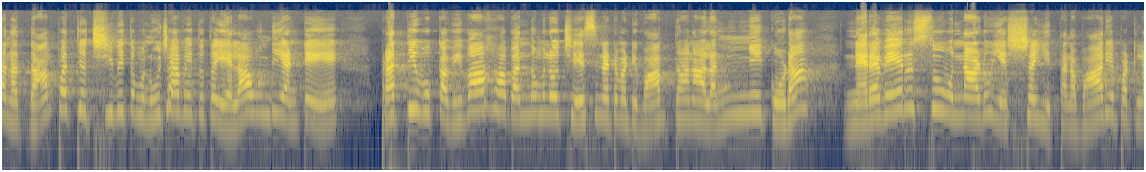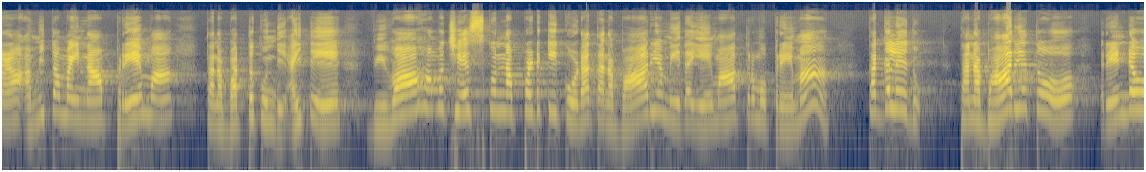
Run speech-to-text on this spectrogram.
తన దాంపత్య జీవితము నూజావేతుతో ఎలా ఉంది అంటే ప్రతి ఒక్క వివాహ బంధములో చేసినటువంటి వాగ్దానాలన్నీ కూడా నెరవేరుస్తూ ఉన్నాడు యశ్ఐ తన భార్య పట్ల అమితమైన ప్రేమ తన భర్తకుంది. అయితే వివాహము చేసుకున్నప్పటికీ కూడా తన భార్య మీద ఏమాత్రము ప్రేమ తగ్గలేదు. తన భార్యతో రెండవ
